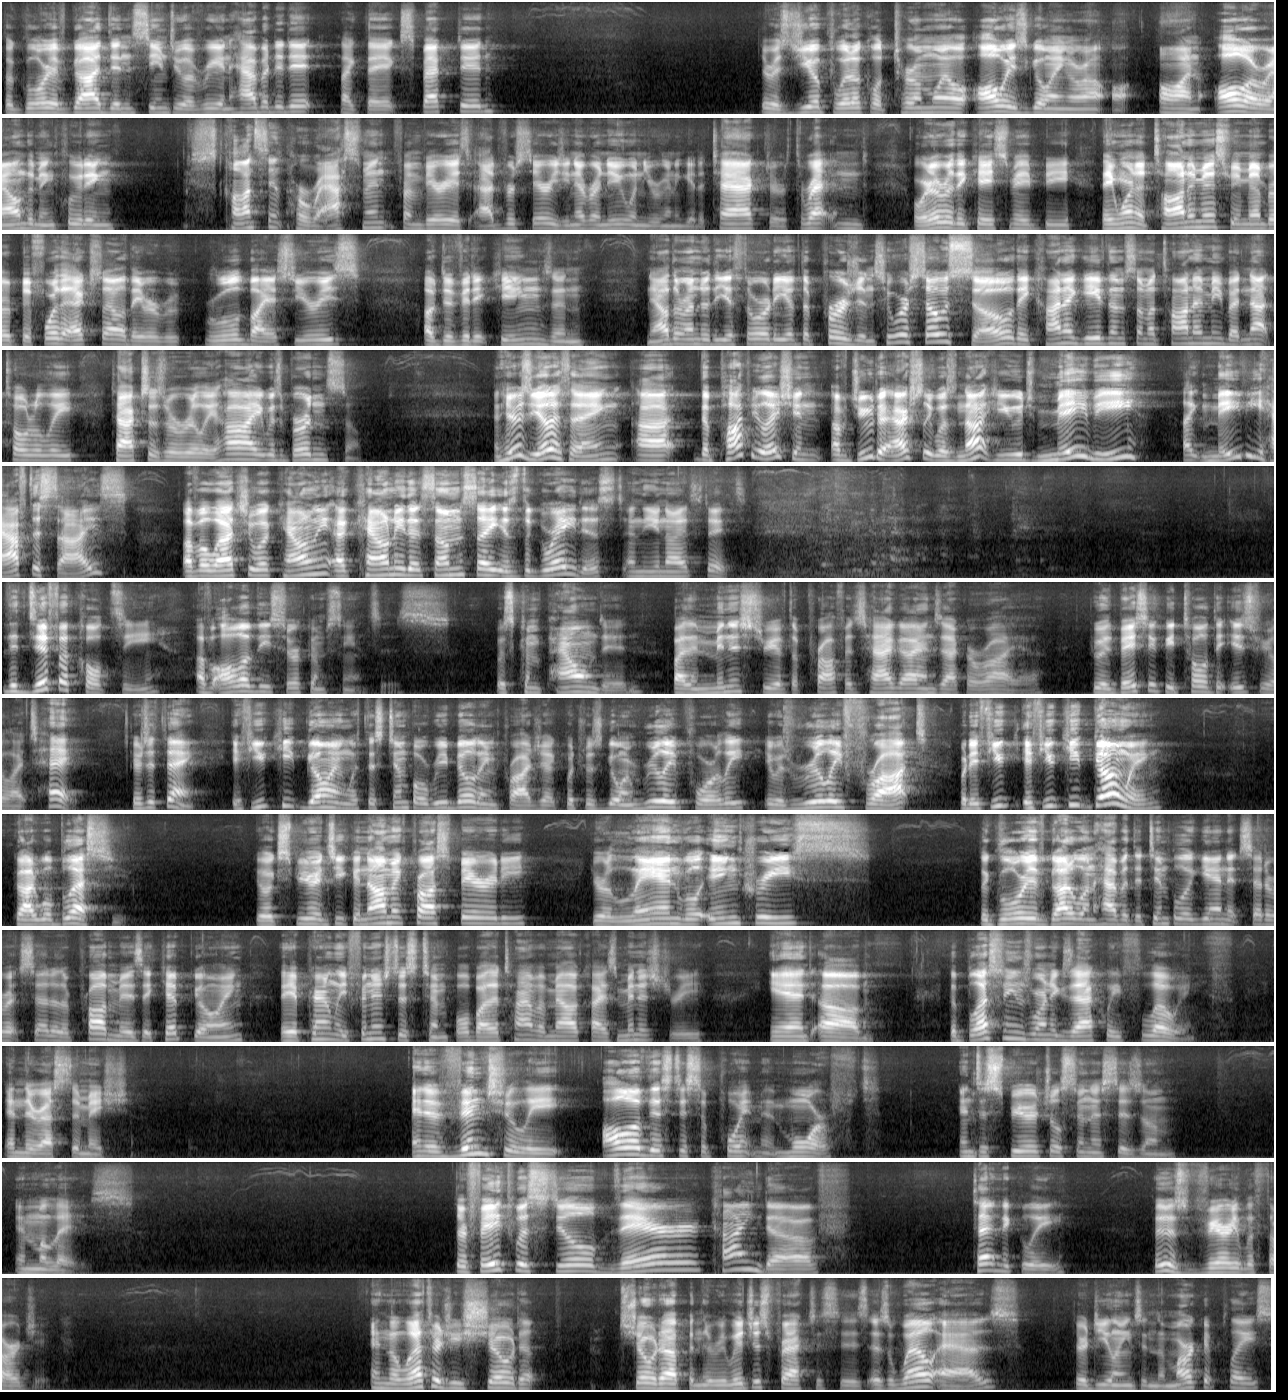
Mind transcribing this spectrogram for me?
The glory of God didn't seem to have re inhabited it like they expected. There was geopolitical turmoil always going on all around them, including constant harassment from various adversaries. You never knew when you were going to get attacked or threatened or whatever the case may be. They weren't autonomous. Remember, before the exile, they were re- ruled by a series of Davidic kings, and now they're under the authority of the Persians, who were so so. They kind of gave them some autonomy, but not totally. Taxes were really high, it was burdensome. And here's the other thing uh, the population of Judah actually was not huge, maybe, like maybe half the size of Alachua County, a county that some say is the greatest in the United States. the difficulty of all of these circumstances was compounded by the ministry of the prophets Haggai and Zechariah, who had basically told the Israelites, hey, here's the thing. If you keep going with this temple rebuilding project, which was going really poorly, it was really fraught, but if you, if you keep going, God will bless you. You'll experience economic prosperity. Your land will increase. The glory of God will inhabit the temple again, etc., etc. The problem is they kept going. They apparently finished this temple by the time of Malachi's ministry, and um, the blessings weren't exactly flowing in their estimation. And eventually, all of this disappointment morphed into spiritual cynicism and malaise. Their faith was still there, kind of, technically, but it was very lethargic. And the lethargy showed up, showed up in their religious practices as well as their dealings in the marketplace,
